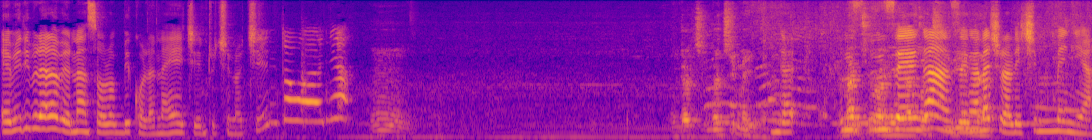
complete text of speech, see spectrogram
ebiri birala byonna nsobola obikola naye ekintu kino kintawaanya nze nga nze nga natural ekimumenya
